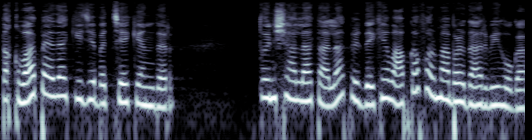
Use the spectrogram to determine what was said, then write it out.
تقوا پیدا کیجیے بچے کے اندر۔ تو ان شاء اللہ تعالیٰ پھر دیکھیں، وہ آپ کا فرما بردار بھی ہوگا۔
